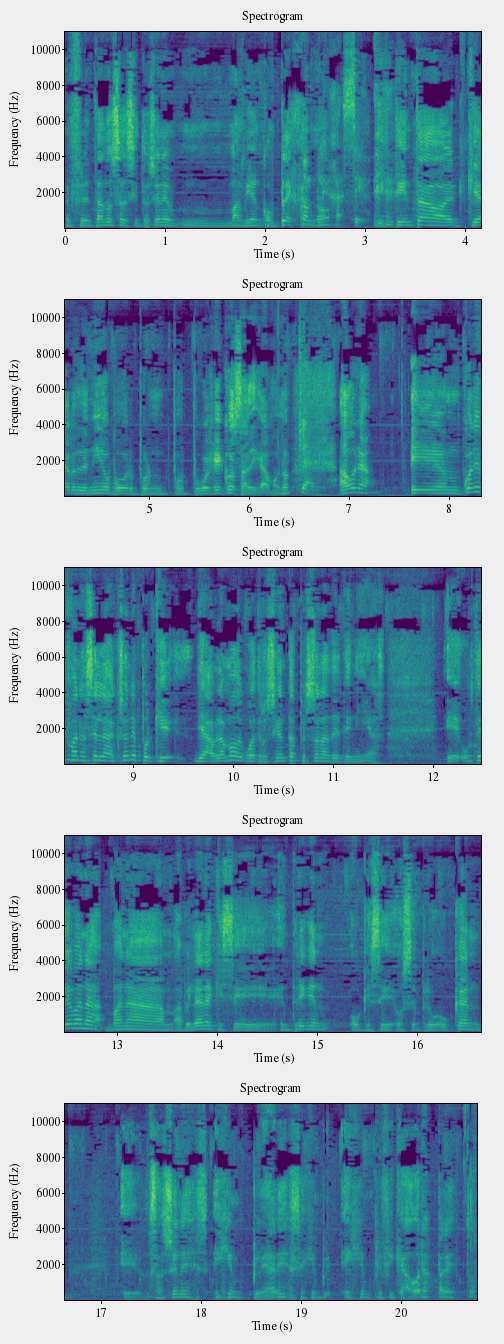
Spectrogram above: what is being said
enfrentándose a situaciones más bien complejas, complejas sí. Distintas a quedar detenido por, por, por, cualquier cosa, digamos, ¿no? Claro. Ahora, eh, ¿cuáles van a ser las acciones? Porque ya hablamos de 400 personas detenidas. Eh, ¿Ustedes van a, van a apelar a que se entreguen o que se, o se produzcan eh, sanciones ejemplares, ejemplificadoras para esto?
